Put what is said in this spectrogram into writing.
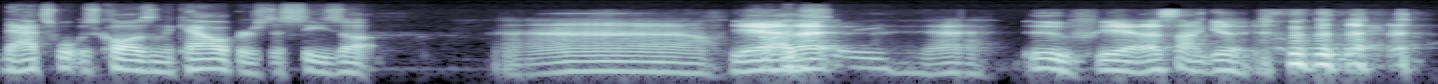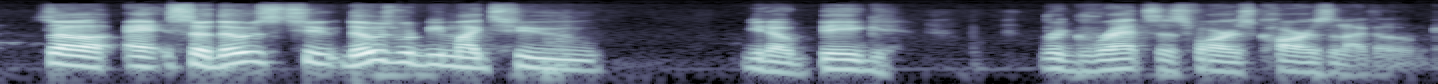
that's what was causing the calipers to seize up. Oh, So yeah, I'd that, say- yeah. Oof, yeah, that's not good. So, uh, so those two, those would be my two, you know, big regrets as far as cars that I've owned.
